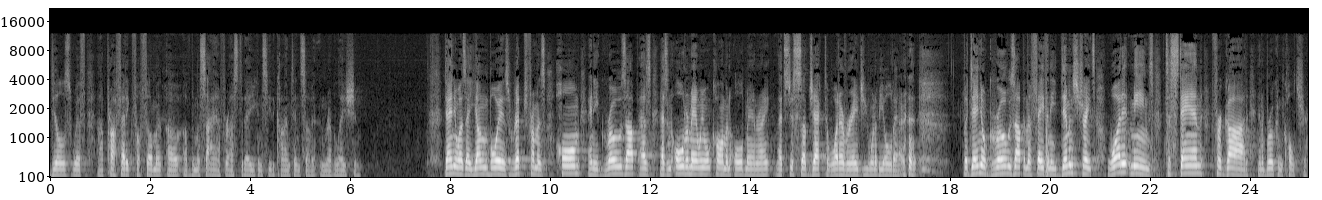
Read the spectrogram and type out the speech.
deals with uh, prophetic fulfillment of, of the Messiah for us today. You can see the contents of it in Revelation. Daniel, as a young boy, is ripped from his home and he grows up as, as an older man. We won't call him an old man, right? That's just subject to whatever age you want to be old at. But Daniel grows up in the faith and he demonstrates what it means to stand for God in a broken culture.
